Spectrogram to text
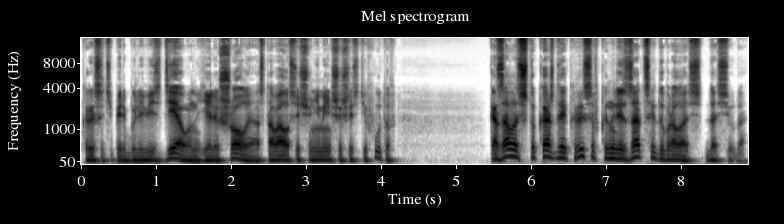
Крысы теперь были везде, он еле шел, и оставалось еще не меньше шести футов. Казалось, что каждая крыса в канализации добралась до сюда.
